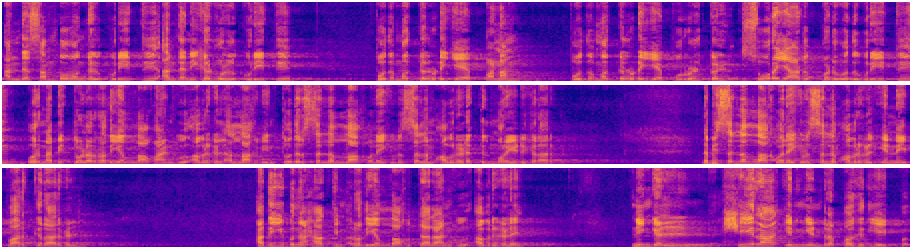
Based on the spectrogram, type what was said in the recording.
அந்த சம்பவங்கள் குறித்து அந்த நிகழ்வுகள் குறித்து பொதுமக்களுடைய பணம் பொதுமக்களுடைய பொருட்கள் சூறையாடப்படுவது குறித்து ஒரு நபித்தோழர் ரதியல்லாஹு அன்ஹு அவர்கள் அல்லாஹுவின் தூதர் செல்லல்லாஹ் உலகி வசல்லம் அவரிடத்தில் முறையிடுகிறார்கள். நபி ஸல்லல்லாஹு அலைஹி அவர்கள் என்னை பார்க்கிறார்கள். அதீபுன ஹாத்திம் ரதியல்லாஹு தாலான்கு அவர்களே நீங்கள் ஹீரா என்கின்ற பகுதியை ப-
